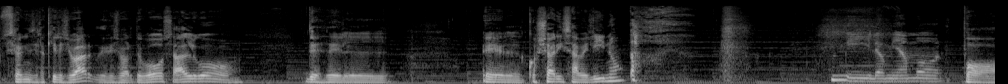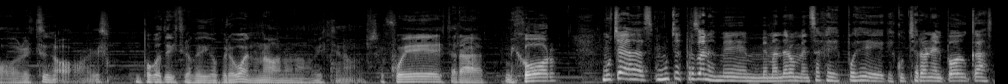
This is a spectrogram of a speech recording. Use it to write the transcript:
si alguien se las quiere llevar, quiere llevarte vos algo, desde el, el collar isabelino. Milo, mi amor. Pobre, este, no, es un poco triste lo que digo, pero bueno, no, no, no, viste, no. Se fue, estará mejor. Muchas, muchas personas me, me mandaron mensajes después de que escucharon el podcast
